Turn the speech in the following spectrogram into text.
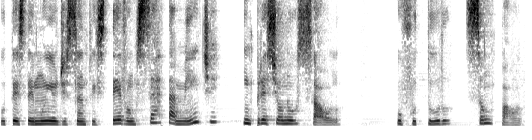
O testemunho de Santo Estevão certamente impressionou Saulo, o futuro São Paulo.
